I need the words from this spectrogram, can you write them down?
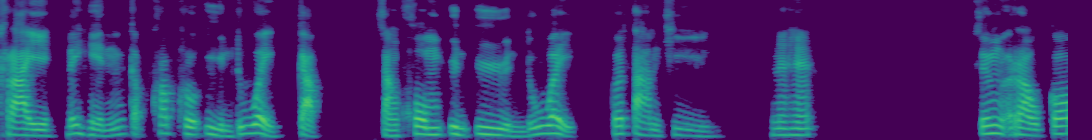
ใครได้เห็นกับครอบครัวอื่นด้วยกับสังคมอื่นๆด้วย ก็ตามทีนะฮะ ซึ่งเราก็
